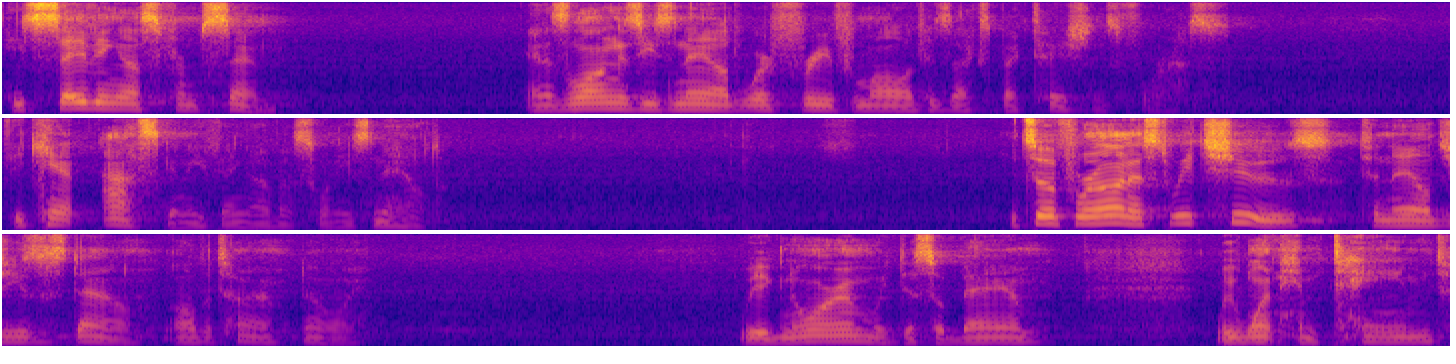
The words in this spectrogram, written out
He's saving us from sin. And as long as he's nailed, we're free from all of his expectations for us. He can't ask anything of us when he's nailed. And so, if we're honest, we choose to nail Jesus down all the time, don't we? We ignore him, we disobey him, we want him tamed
